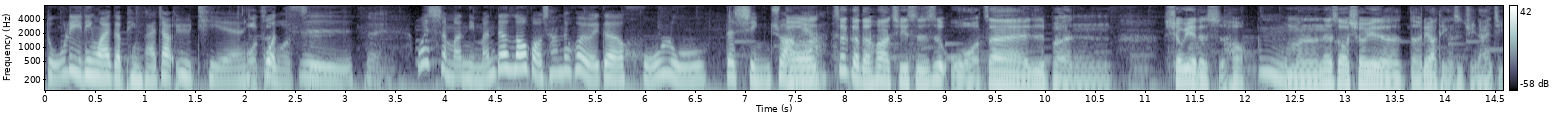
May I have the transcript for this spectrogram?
独立另外一个品牌叫玉田果子。果子对，为什么你们的 logo 上都会有一个葫芦的形状呀？呃，这个的话，其实是我在日本修业的时候，嗯，我们那时候修业的的料亭是菊乃井，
